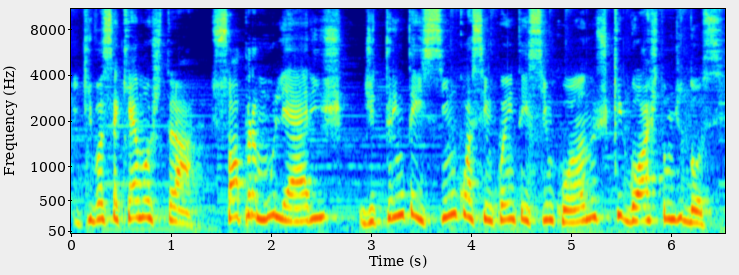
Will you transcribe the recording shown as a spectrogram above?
e que você quer mostrar só para mulheres de 35 a 55 anos que gostam de doce.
